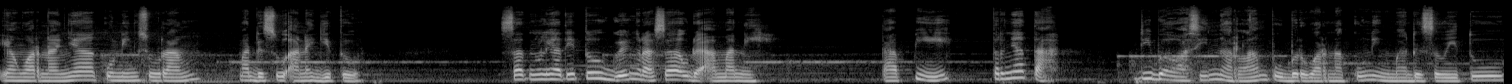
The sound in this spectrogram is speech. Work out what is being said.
yang warnanya kuning suram, madesu aneh gitu. Saat melihat itu gue ngerasa udah aman nih. Tapi ternyata di bawah sinar lampu berwarna kuning madesu itu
